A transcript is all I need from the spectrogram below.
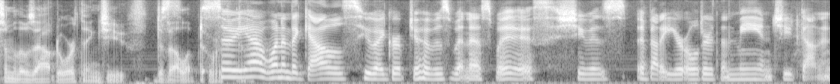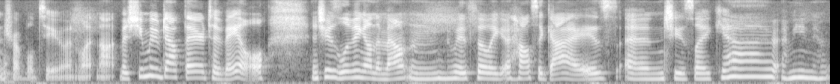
some of those outdoor things you've developed over. So yeah, one of the gals who I grew up Jehovah's Witness with, she was about a year older than me, and she'd gotten in trouble too and whatnot. But she moved out there to Vail, and she was living on the mountain with like a house of guys. And she's like, "Yeah, I mean,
